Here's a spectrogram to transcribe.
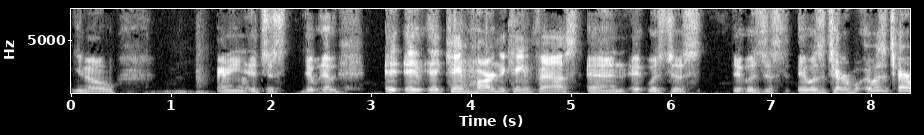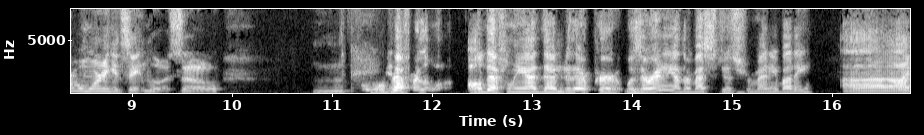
you know. I mean, it just it it, it, it it came hard and it came fast, and it was just it was just it was a terrible it was a terrible morning in St. Louis. So Mhm. We'll definitely, I'll definitely add them to their prayer. Was there any other messages from anybody? Uh,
